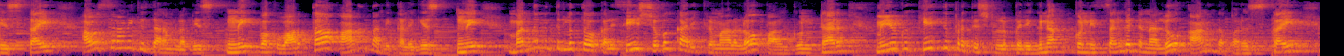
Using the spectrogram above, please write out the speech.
చేస్తాయి. అవసరానికి ధనం లభిస్తుంది ఒక వార్త ఆనందాన్ని కలిగిస్తుంది. బంధుమిత్రులతో కలిసి శుభ కార్యక్రమాలలో పాల్గొంటారు. మీ యొక్క కీర్తి ప్రతిష్టలు పెరిగిన కొన్ని సంఘటనలు ఆనందపరుస్తాయి.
